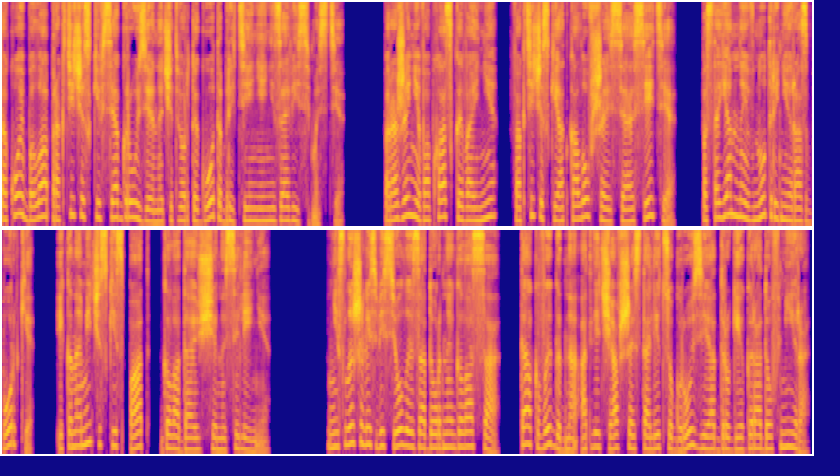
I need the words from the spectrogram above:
Такой была практически вся Грузия на четвертый год обретения независимости. Поражение в Абхазской войне, фактически отколовшаяся Осетия, постоянные внутренние разборки, экономический спад, голодающее население. Не слышались веселые задорные голоса, так выгодно отличавшие столицу Грузии от других городов мира.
